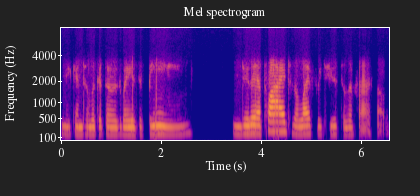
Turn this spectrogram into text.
We begin to look at those ways of being. And do they apply to the life we choose to live for ourselves?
